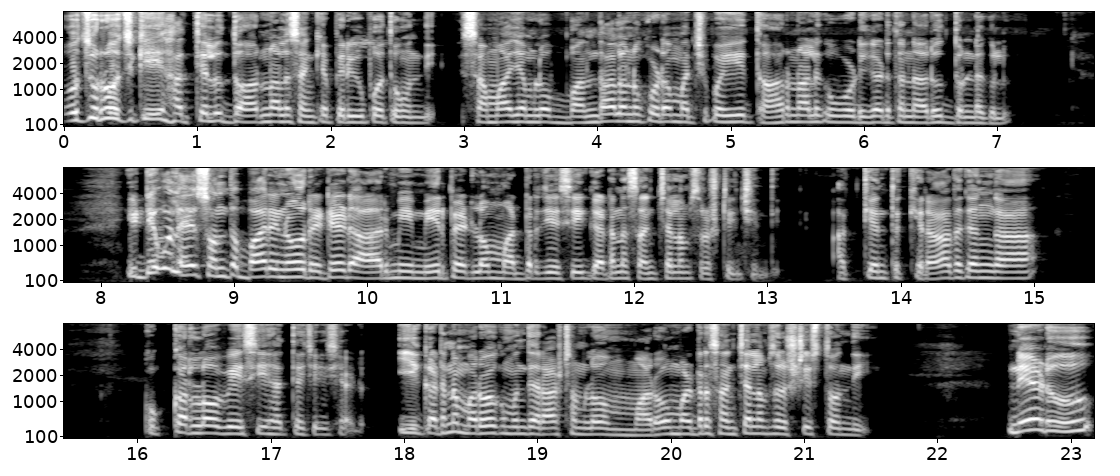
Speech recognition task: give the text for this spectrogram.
రోజు రోజుకి హత్యలు దారుణాల సంఖ్య పెరిగిపోతూ ఉంది. సమాజంలో బంధాలను కూడా మర్చిపోయి దారుణాలకు ఒడిగడుతున్నారు దుండగులు. ఇటీవలే సొంత భార్యను రిటైర్డ్ ఆర్మీ మీర్పేటలో మర్డర్ చేసి ఘటన సంచలనం సృష్టించింది. అత్యంత కిరాతకంగా కుక్కర్లో వేసి హత్య చేశాడు. ఈ ఘటన మరొక ముందే రాష్ట్రంలో మరో మర్డర్ సంచలనం సృష్టిస్తోంది. నేడు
